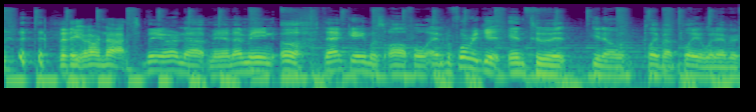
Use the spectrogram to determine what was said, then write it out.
they are not. They are not, man. I mean, ugh, that game was awful. And before we get into it, you know, play by play or whatever,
